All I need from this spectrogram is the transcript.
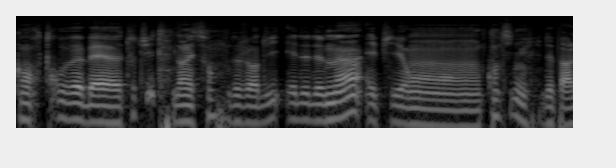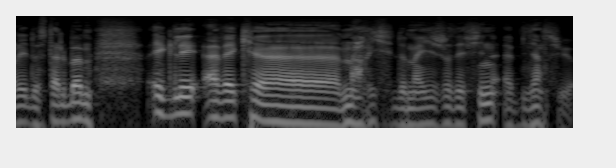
qu'on retrouve ben, tout de suite dans les sons d'aujourd'hui et de demain. Et puis on continue de parler de cet album Aiglé avec euh, Marie de Maïs Joséphine, bien sûr.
